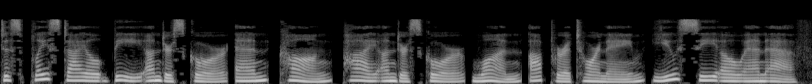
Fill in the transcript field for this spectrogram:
display style b underscore n kong pi underscore one operator name uconf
